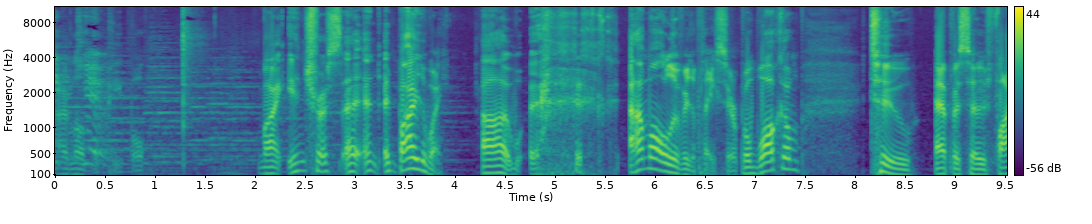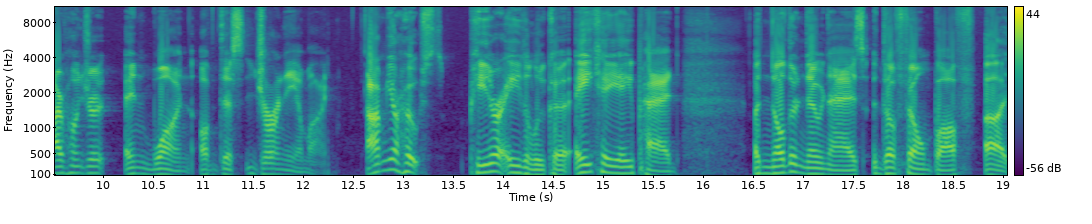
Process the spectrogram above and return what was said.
I love the people. My interest, uh, and and by the way, uh, I'm all over the place here, but welcome to episode 501 of this journey of mine. I'm your host, Peter A. DeLuca, aka Pad, another known as the Film Buff. Uh,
